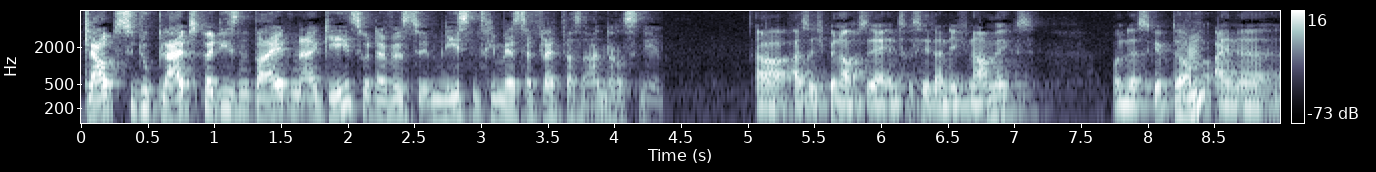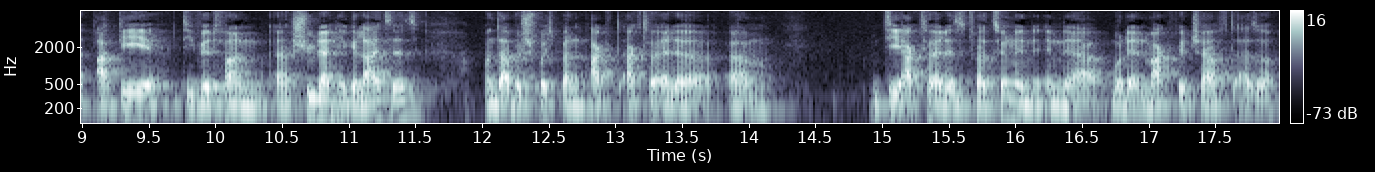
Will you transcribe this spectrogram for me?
glaubst du, du bleibst bei diesen beiden AGs oder wirst du im nächsten Trimester vielleicht was anderes nehmen? Ah, also ich bin auch sehr interessiert an Economics und es gibt mhm. auch eine AG, die wird von äh, Schülern hier geleitet und da bespricht man akt aktuelle, ähm, die aktuelle Situation in, in der modernen Marktwirtschaft, also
